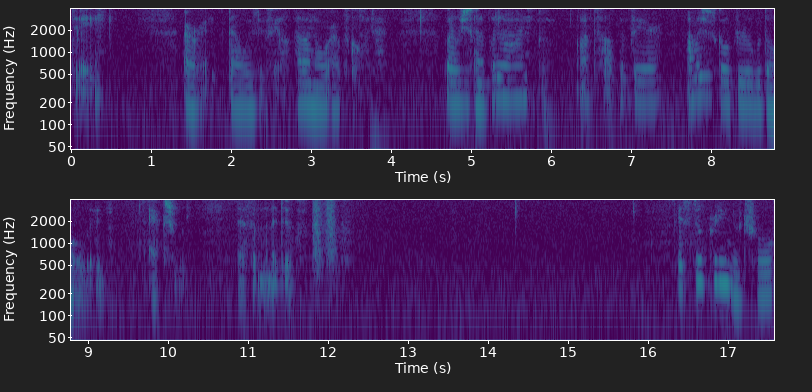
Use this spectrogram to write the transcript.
day. Alright. That was it. I don't know where I was going with that. But I'm just to put it on on top of there I'm gonna just go through with the whole lid. Actually, that's what I'm gonna do. It's still pretty neutral.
